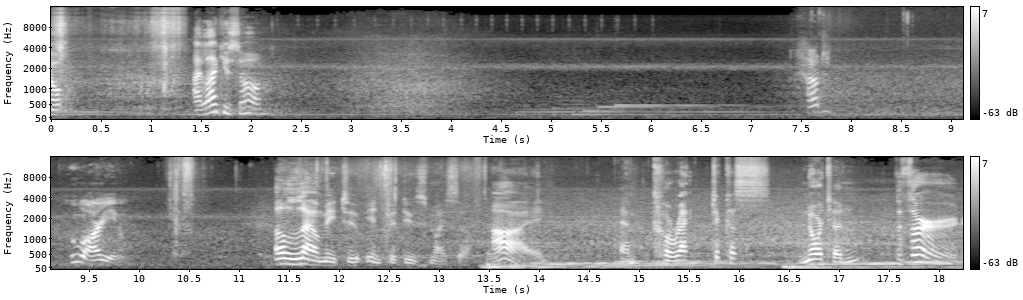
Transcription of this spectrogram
Know, I like your song. How did. Who are you? Allow me to introduce myself. I am Caractacus Norton the Third.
